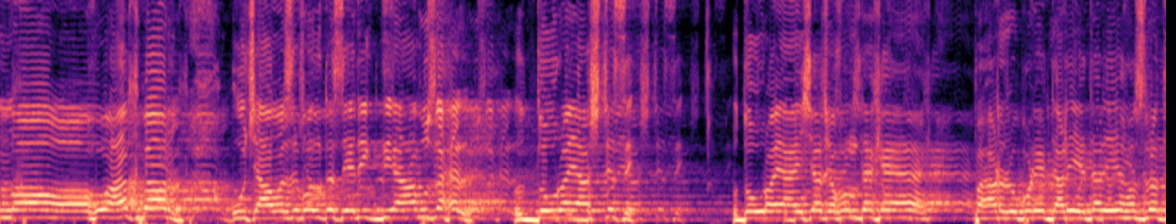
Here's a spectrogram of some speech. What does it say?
আল্লাহ আকবার, উঁচা আওয়াজে বলতেছে, এদিক দিয়ে আবু জাহেল দৌড়ায় আসতেছে। দৌড়ায় আইসা যখন দেখে পাহাড়ের উপরে দাঁড়িয়ে দাঁড়িয়ে হজরত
